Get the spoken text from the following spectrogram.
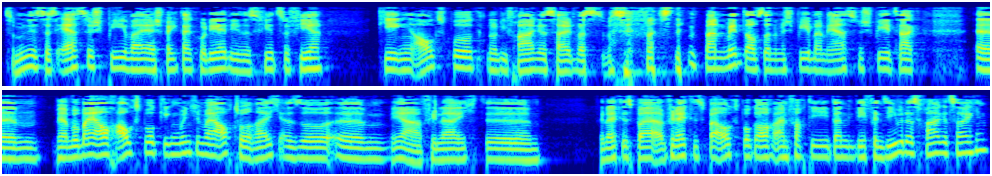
Zumindest das erste Spiel war ja spektakulär, dieses 4 zu 4 gegen Augsburg. Nur die Frage ist halt, was, was, was nimmt man mit auf so einem Spiel beim ersten Spieltag? Ähm, ja, wobei auch Augsburg gegen München war ja auch torreich. Also ähm, ja, vielleicht äh, vielleicht ist bei vielleicht ist bei Augsburg auch einfach die dann die Defensive das Fragezeichen.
